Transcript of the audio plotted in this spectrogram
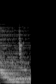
Thank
